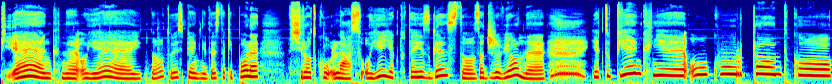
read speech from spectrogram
Piękne, ojej, no tu jest pięknie. To jest takie pole w środku lasu. Ojej, jak tutaj jest gęsto, zadrzewione. Jak tu pięknie, o kurczątko.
